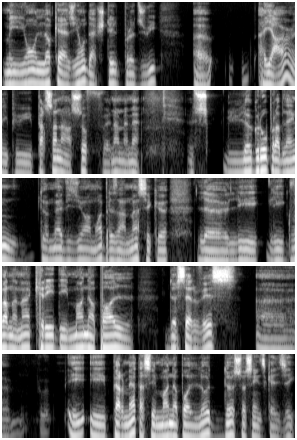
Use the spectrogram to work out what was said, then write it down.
mais ils ont l'occasion d'acheter le produit euh, ailleurs et puis personne n'en souffre énormément. Le gros problème de ma vision à moi présentement, c'est que les, gouvernements créent des monopoles de services euh, et, permettent à ces monopoles-là de se syndicaliser,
